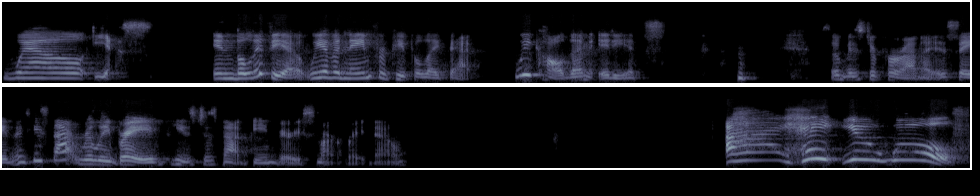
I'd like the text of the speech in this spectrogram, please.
Well, yes. In Bolivia, we have a name for people like that. We call them idiots. So Mr. Piranha is saying that he's not really brave. He's just not being very smart right now. I hate you, Wolf.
